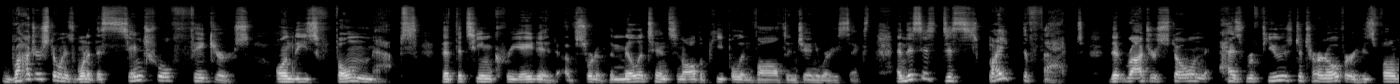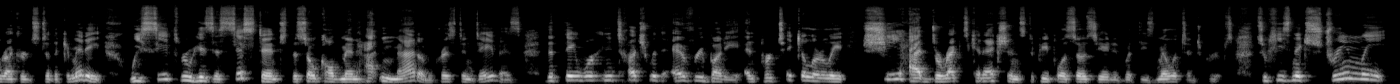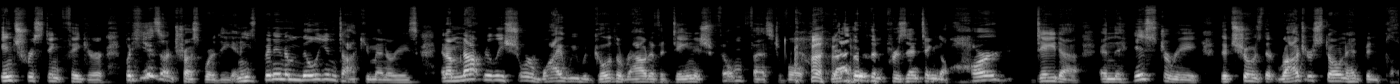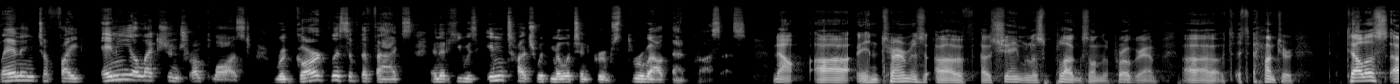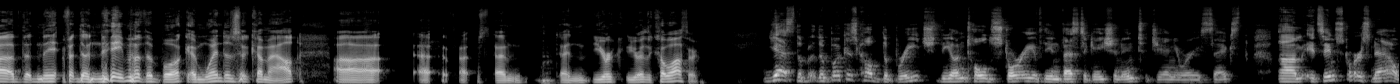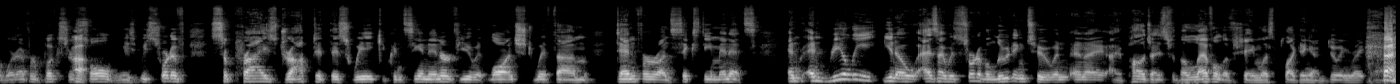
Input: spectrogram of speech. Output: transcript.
Roger Stone is one of the central figures on these phone maps that the team created of sort of the militants and all the people involved in January 6th. And this is despite the fact that Roger Stone has refused to turn over his phone records to the committee. We see through his assistant, the so called Manhattan Madam, Kristin Davis, that they were in touch with everybody. And particularly, she had direct connections to people associated with these militant groups. So he's an extremely interesting figure, but he is untrustworthy. And he's been in a million documentaries. And I'm not really sure why we would go the route of a Danish film festival rather than presenting the hard data and the history that shows that Roger Stone had been planning to fight any election Trump lost, regardless of the facts, and that he was in touch with militant groups throughout that process. Now, uh, in terms of uh, shameless plugs on the program, uh, Hunter, tell us uh, the, na- the name of the book and when does it come out? Uh, uh, and, and you're you're the co-author. Yes, the, the book is called The Breach The Untold Story of the Investigation into January 6th. Um, it's in stores now, wherever books are oh. sold. We, we sort of surprise dropped it this week. You can see an interview it launched with um, Denver on 60 Minutes and and really, you know, as I was sort of alluding to, and, and I, I apologize for the level of shameless plugging I'm doing right now.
